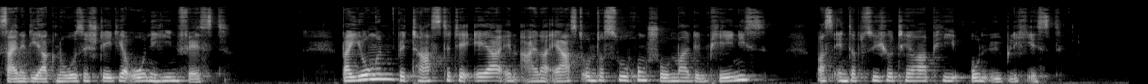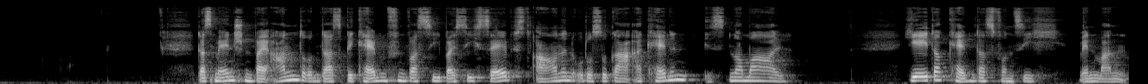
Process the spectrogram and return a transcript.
Seine Diagnose steht ja ohnehin fest. Bei Jungen betastete er in einer Erstuntersuchung schon mal den Penis, was in der Psychotherapie unüblich ist. Dass Menschen bei anderen das bekämpfen, was sie bei sich selbst ahnen oder sogar erkennen, ist normal. Jeder kennt das von sich, wenn man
